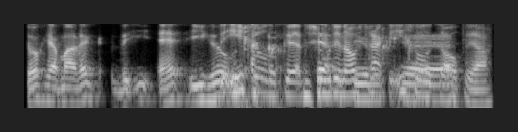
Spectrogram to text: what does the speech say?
Toch? Ja, Mark? De e-gulden. De e-gulden, dus moeten in Oostenrijk de e-gulden eh, kopen, ja.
